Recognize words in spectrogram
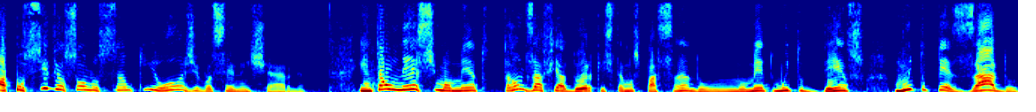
a possível solução que hoje você não enxerga. Então, neste momento tão desafiador que estamos passando, um momento muito denso, muito pesado,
